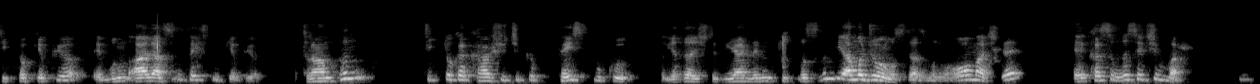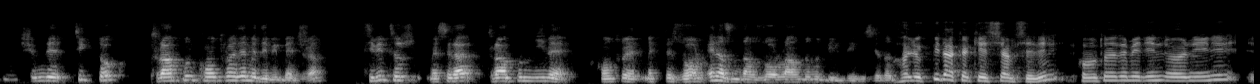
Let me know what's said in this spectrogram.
TikTok yapıyor. E bunun alasını Facebook yapıyor. Trump'ın TikTok'a karşı çıkıp Facebook'u ya da işte diğerlerinin tutmasının bir amacı olması lazım o zaman. O amaç ne? E, Kasım'da seçim var. Şimdi TikTok Trump'ın kontrol edemediği bir mecra. Twitter mesela Trump'ın yine kontrol etmekte zor, en azından zorlandığını bildiğimiz ya da Haluk bir dakika keseceğim seni. Kontrol edemediğin örneğini e,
